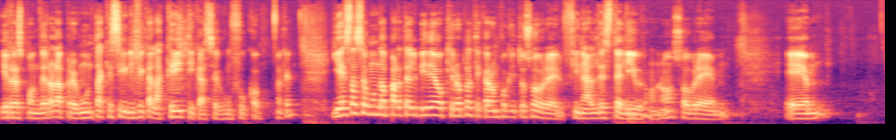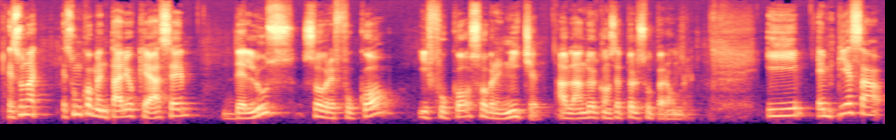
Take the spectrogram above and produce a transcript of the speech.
y responder a la pregunta qué significa la crítica según Foucault. Y esta segunda parte del video quiero platicar un poquito sobre el final de este libro, ¿no? sobre eh, es, una, es un comentario que hace de Luz sobre Foucault y Foucault sobre Nietzsche, hablando del concepto del superhombre. Y empieza,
